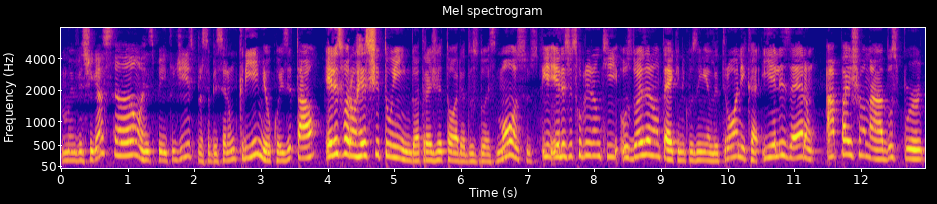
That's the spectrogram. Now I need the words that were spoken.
uma investigação a respeito disso, para saber se era um crime ou coisa e tal. Eles foram restituindo a trajetória dos dois moços e eles descobriram que os dois eram técnicos em eletrônica e eles eram apaixonados por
